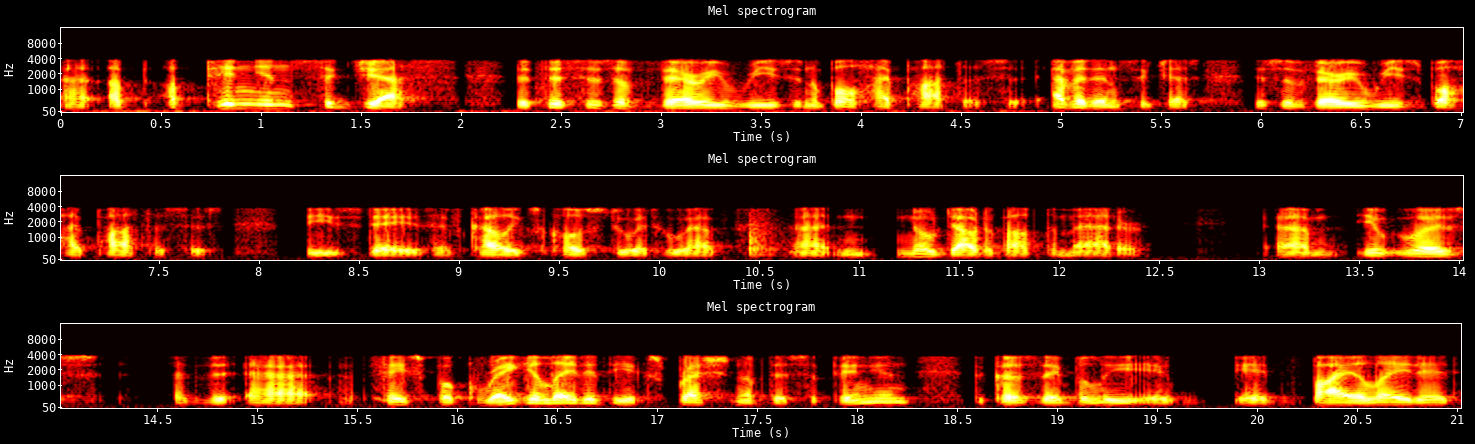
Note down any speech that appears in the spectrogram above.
uh, op- opinion suggests that this is a very reasonable hypothesis. Evidence suggests this is a very reasonable hypothesis these days. I have colleagues close to it who have uh, n- no doubt about the matter. Um, it was uh, the, uh, Facebook regulated the expression of this opinion because they believe it, it violated,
